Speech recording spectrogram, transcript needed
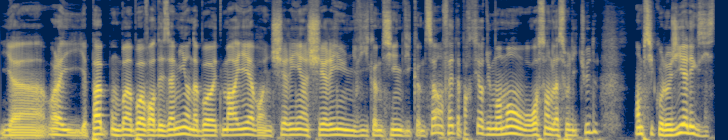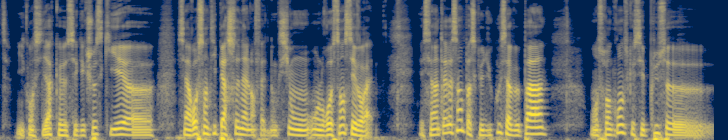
Il y a, voilà, il y a pas, on a beau avoir des amis, on a beau être marié, avoir une chérie, un chéri, une vie comme ci, une vie comme ça. En fait, à partir du moment où on ressent de la solitude, en psychologie, elle existe. Ils considèrent que c'est quelque chose qui est, euh, c'est un ressenti personnel en fait. Donc si on, on le ressent, c'est vrai. Et c'est intéressant parce que du coup, ça veut pas. On se rend compte que c'est plus. Euh,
